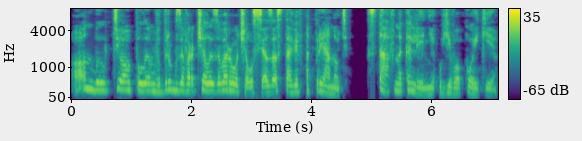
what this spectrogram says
Он был теплым, вдруг заворчал и заворочился, заставив отпрянуть, став на колени у его койки.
